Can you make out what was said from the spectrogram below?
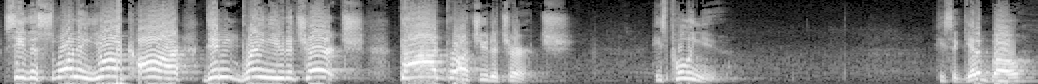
See, this morning, your car didn't bring you to church. God brought you to church. He's pulling you. He said, Get a bow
